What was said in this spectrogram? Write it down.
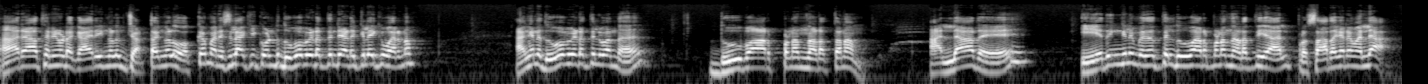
ആരാധനയുടെ കാര്യങ്ങളും ചട്ടങ്ങളും ഒക്കെ മനസ്സിലാക്കിക്കൊണ്ട് ധൂപപീഠത്തിന്റെ അടുക്കിലേക്ക് വരണം. അങ്ങനെ ധൂപപീഠത്തിൽ വന്ന് ധൂപാർപ്പണം നടത്തണം. അല്ലാതെ ഏതെങ്കിലും വിധത്തിൽ ധൂപാർപ്പണം നടത്തിയാൽ പ്രസാദകരമല്ല.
